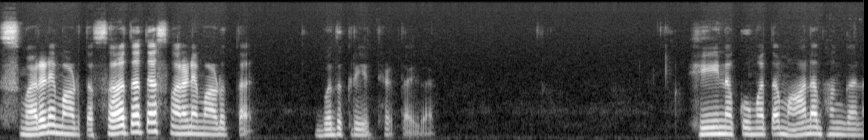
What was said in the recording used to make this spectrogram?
ಸ್ಮರಣೆ ಮಾಡುತ್ತಾ, ಸತತ ಸ್ಮರಣೆ ಮಾಡುತ್ತಾ ಬದುಕ್ರಿ ಅಂತ ಹೇಳ್ತಾ ಇದ್ದಾರೆ. ಹೀನ ಕುಮತ ಮಾನಭಂಗನ.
